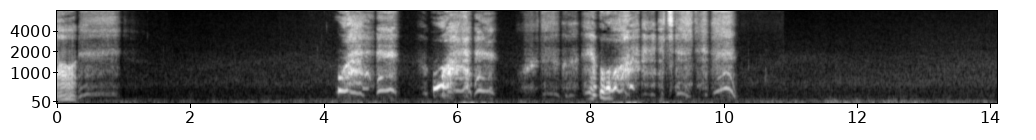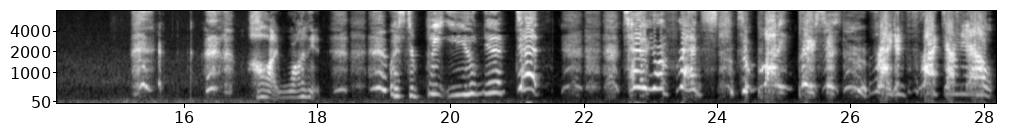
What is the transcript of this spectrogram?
What? What? What? What? All I wanted was to beat you near death. Tear your friends to bloody pieces right in front of you!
